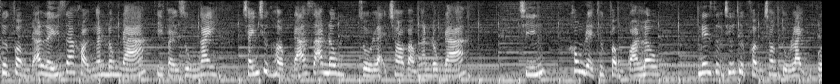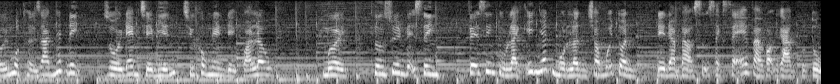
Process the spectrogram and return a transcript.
Thực phẩm đã lấy ra khỏi ngăn đông đá thì phải dùng ngay, tránh trường hợp đã giã đông rồi lại cho vào ngăn đông đá. 9. Không để thực phẩm quá lâu. Nên dự trữ thực phẩm trong tủ lạnh với một thời gian nhất định rồi đem chế biến chứ không nên để quá lâu. 10. Thường xuyên vệ sinh. Vệ sinh tủ lạnh ít nhất một lần trong mỗi tuần để đảm bảo sự sạch sẽ và gọn gàng của tủ.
